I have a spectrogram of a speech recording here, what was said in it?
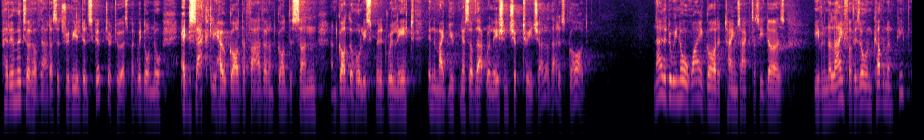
perimeter of that as it's revealed in Scripture to us, but we don't know exactly how God the Father and God the Son and God the Holy Spirit relate in the minuteness of that relationship to each other. That is God. Neither do we know why God at times acts as he does, even in the life of his own covenant people.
